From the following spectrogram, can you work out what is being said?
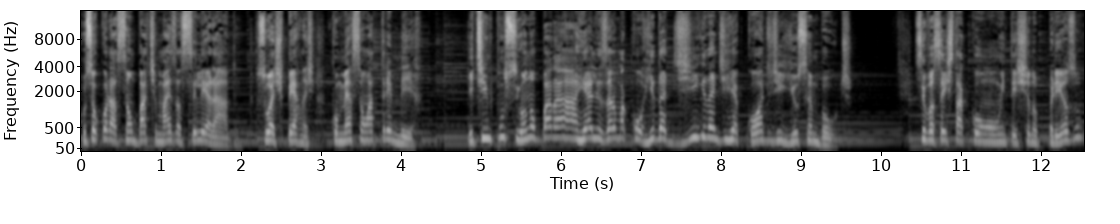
O seu coração bate mais acelerado. Suas pernas começam a tremer e te impulsionam para realizar uma corrida digna de recorde de Usain Bolt. Se você está com o intestino preso,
